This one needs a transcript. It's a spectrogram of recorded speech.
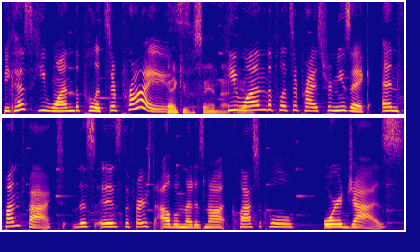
because he won the Pulitzer Prize. Thank you for saying that. He yeah. won the Pulitzer Prize for music. And fun fact, this is the first album that is not classical or jazz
